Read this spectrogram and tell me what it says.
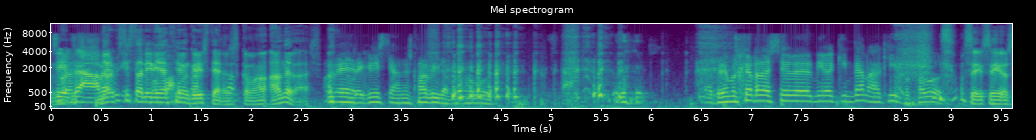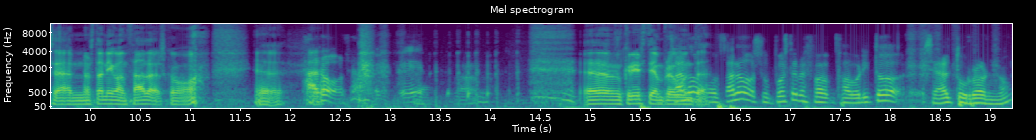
Sí, no, o sea, a ¿no ver, has visto esta alineación. Cristian? Es como, ¿a dónde vas? A ver, Cristian, espabila, por favor. Tenemos que agradecer el Miguel Quintana aquí, por favor. Sí, sí, o sea, no está ni Gonzalo, es como... eh, Claro, o sea, que- eh, Cristian Gonzalo, pregunta. Gonzalo, su postre fa- favorito será el turrón, ¿no?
